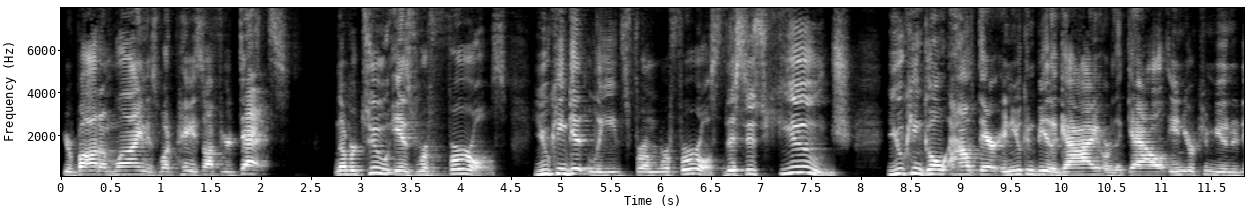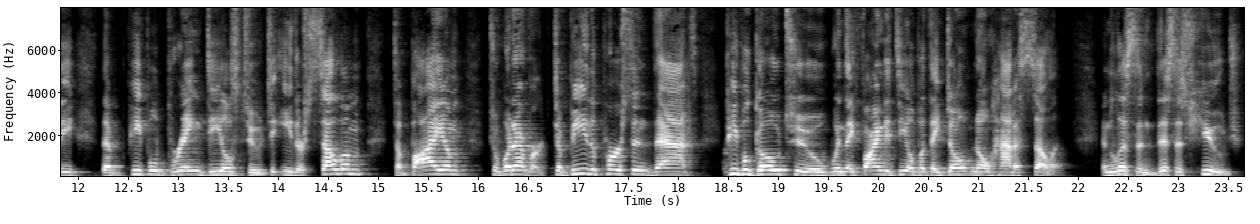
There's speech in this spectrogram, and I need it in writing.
Your bottom line is what pays off your debts. Number two is referrals. You can get leads from referrals. This is huge. You can go out there and you can be the guy or the gal in your community that people bring deals to, to either sell them, to buy them, to whatever, to be the person that people go to when they find a deal, but they don't know how to sell it. And listen, this is huge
